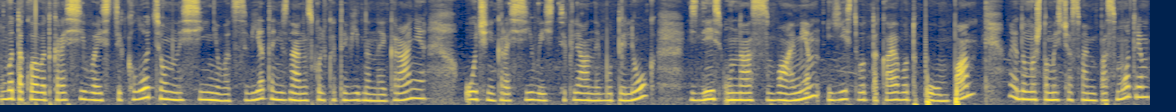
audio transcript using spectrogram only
Вот такое вот красивое стекло темно-синего цвета. Не знаю, насколько это видно на экране. Очень красивый стеклянный бутылек. Здесь у нас с вами есть вот такая вот помпа. Ну, я думаю, что мы сейчас с вами посмотрим.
